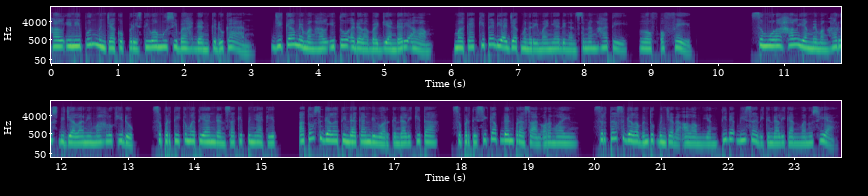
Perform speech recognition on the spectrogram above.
Hal ini pun mencakup peristiwa musibah dan kedukaan. Jika memang hal itu adalah bagian dari alam, maka kita diajak menerimanya dengan senang hati, love of faith. Semua hal yang memang harus dijalani makhluk hidup, seperti kematian dan sakit penyakit, atau segala tindakan di luar kendali kita, seperti sikap dan perasaan orang lain, serta segala bentuk bencana alam yang tidak bisa dikendalikan manusia.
